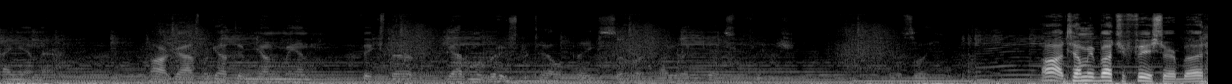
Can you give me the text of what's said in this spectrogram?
hang in there. All right, guys, we got them young men fixed up. Got them a rooster tail apiece, so maybe they can catch some fish. We'll see. All right, tell me about your fish there, bud.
